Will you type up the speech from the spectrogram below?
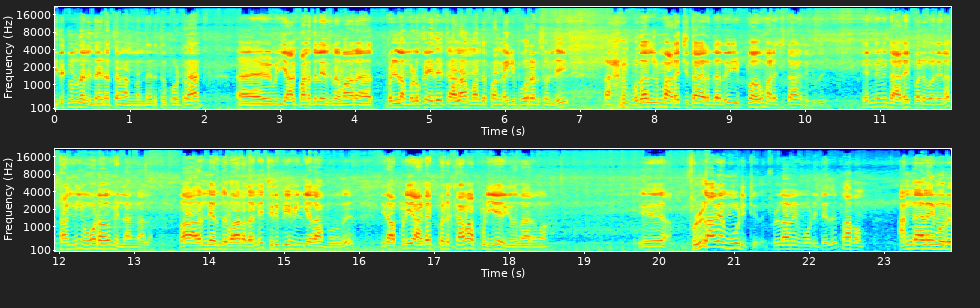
இதுக்கு முதல் இந்த இடத்த நான் வந்து எடுத்து போட்டுதான் யாழ்ப்பாணத்தில் இருக்கிற வார வெள்ளம் முழுக்க இதுக்கெல்லாம் வந்து பண்ணைக்கு போகிறேன்னு சொல்லி நான் முதலும் அடைச்சி தான் இருந்தது இப்போவும் அடைச்சி தான் இருக்குது. இன்னும் இந்த அடைப்படுவடையில் தண்ணி ஓடவும் இல்லை அங்கால. வா அங்கேருந்து வார தண்ணி திருப்பியும் இங்கே தான் போகுது. இது அப்படியே அடைப்பெடுக்காமல் அப்படியே இருக்குது பாருங்க. ஃபுல்லாகவே மூடிட்டுது ஃபுல்லாகவே மூடிட்டுது. பார்ப்போம் அங்காலையும் ஒரு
